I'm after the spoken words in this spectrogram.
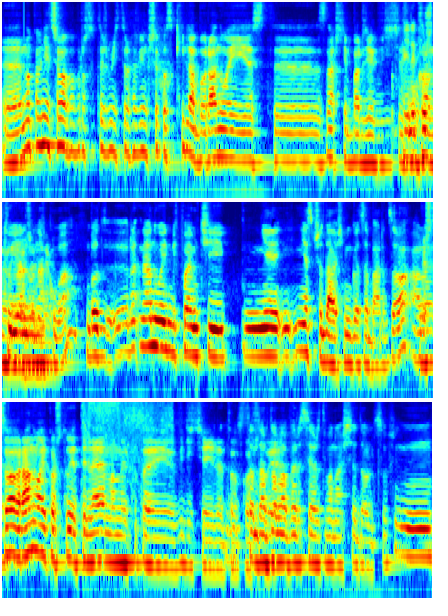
E, No pewnie trzeba po prostu też mieć trochę większego skilla, bo Runway jest e, znacznie bardziej, jak widzicie, A ile kosztuje Luna. Kua? Bo y, Runway, mi powiem Ci, nie, nie sprzedałeś mi go za bardzo, ale Wiesz co, Runway kosztuje tyle, mamy tutaj, widzicie ile to standardowa wersja aż 12 dolców. Mm,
